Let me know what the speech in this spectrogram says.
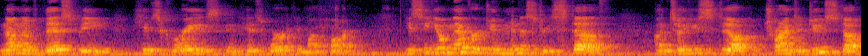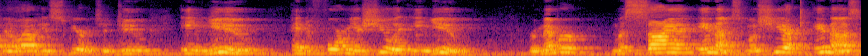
none of this being His grace and His work in my heart. You see, you'll never do ministry stuff until you stop trying to do stuff and allow His Spirit to do in you and to form Yeshua in you. Remember, Messiah in us, Moshiach in us,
